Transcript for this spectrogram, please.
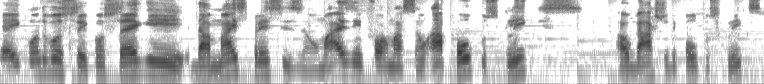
E aí, quando você consegue dar mais precisão, mais informação a poucos cliques, ao gasto de poucos cliques,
